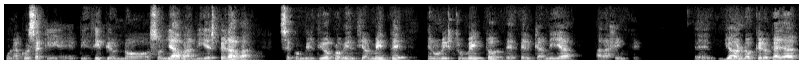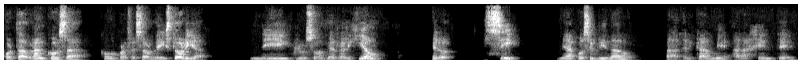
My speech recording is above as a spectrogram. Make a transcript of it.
una cosa que en principio no soñaba ni esperaba, se convirtió provincialmente en un instrumento de cercanía a la gente. Eh, yo no creo que haya aportado gran cosa como profesor de historia, ni incluso de religión, pero sí me ha posibilitado para acercarme a la gente,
